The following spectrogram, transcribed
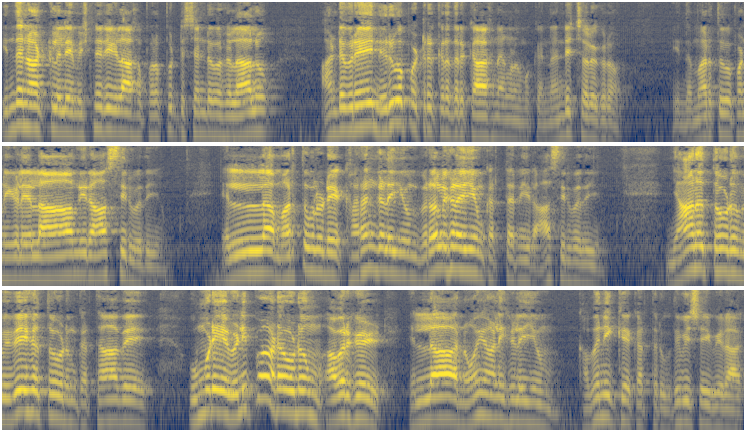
இந்த நாட்களிலே மிஷினரிகளாக புறப்பட்டு சென்றவர்களாலும் ஆண்டவரே நிறுவப்பட்டிருக்கிறதற்காக நாங்கள் உமக்கு நன்றி சொல்கிறோம் இந்த மருத்துவ பணிகளை எல்லாம் நீர் ஆசீர்வதியும். எல்லா மருத்துவர்களுடைய கரங்களையும் விரல்களையும் கர்த்தர் நீர் ஆசீர்வதியும். ஞானத்தோடும் விவேகத்தோடும் கர்த்தாவே உம்முடைய வெளிப்பாடோடும் அவர்கள் எல்லா நோயாளிகளையும் கவனிக்க கர்த்தர் உதவி செய்வீராக.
